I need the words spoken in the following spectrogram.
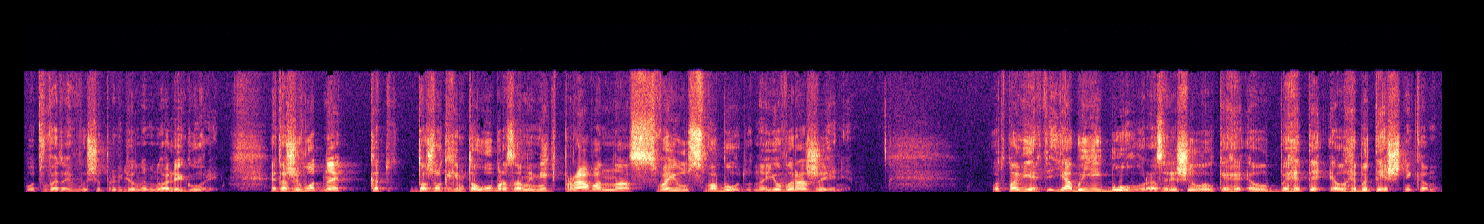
Вот в этой выше приведенной мной аллегории. Это животное должно каким-то образом иметь право на свою свободу, на ее выражение. Вот поверьте, я бы ей-богу разрешил ЛГБТ, ЛГБТшникам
